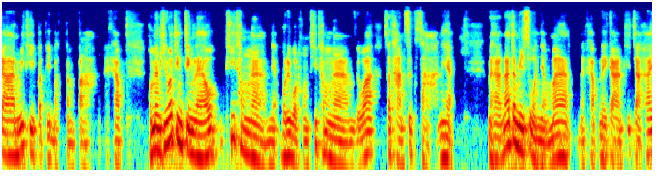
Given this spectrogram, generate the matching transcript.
การวิธีปฏิบัติต่างๆนะครับผมยังคิดว่าจริง ๆ แล้วที่ทำงานเนี่ยบริบทของที่ทำงานหรือว่าสถานศึกษาเนี่ยนะฮะน่าจะมีส่วนอย่างมากนะครับในการที่จะให้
